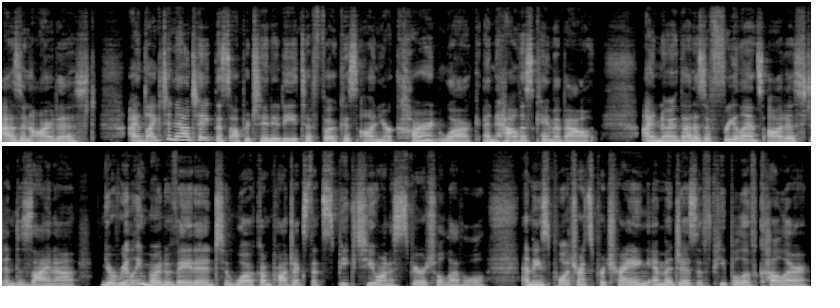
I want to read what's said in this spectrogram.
as an artist. I'd like to now take this opportunity to focus on your current work and how this came about. I know that as a freelance artist and designer, you're really motivated to work on projects that speak to you on a spiritual level. And these portraits portraying images of people of color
